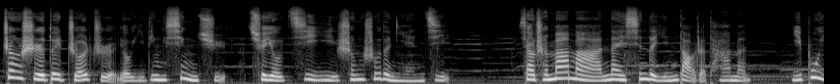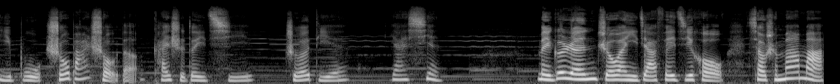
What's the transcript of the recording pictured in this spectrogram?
正是对折纸有一定兴趣却又记忆生疏的年纪。小陈妈妈耐心地引导着他们，一步一步、手把手地开始对齐、折叠、压线。每个人折完一架飞机后，小陈妈妈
